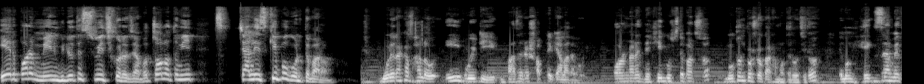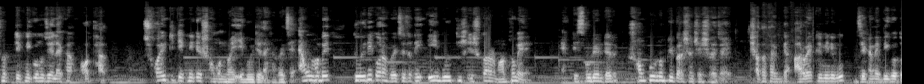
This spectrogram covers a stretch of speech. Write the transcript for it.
এরপরে মেন ভিডিওতে সুইচ করে যাব। চলো তুমি চাইলে স্কিপও করতে পারো। বলে রাখা ভালো, এই বইটি বাজারে সব থেকে আলাদা বই। কর্নারে দেখেই বুঝতে পারছ, নতুন প্রশ্ন কাঠামোতে রচিত এবং হেক্সা মেথড টেকনিক অনুযায়ী লেখা, অর্থাৎ ছয়টি টেকনিকের সমন্বয়ে এই বইটি লেখা হয়েছে। এমনভাবে তৈরি করা হয়েছে যাতে এই বইটি শেষ করার মাধ্যমে একটি স্টুডেন্টের সম্পূর্ণ প্রিপারেশন শেষ হয়ে যায়। সাথে থাকবে আরও একটি মিনিবুক যেখানে বিগত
